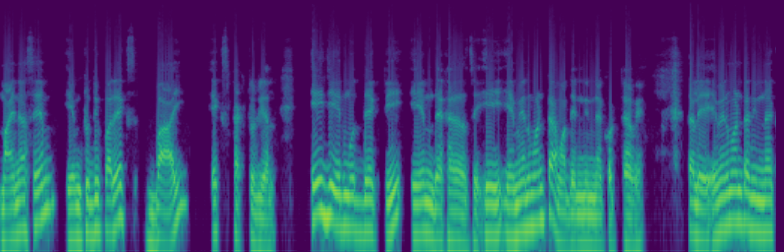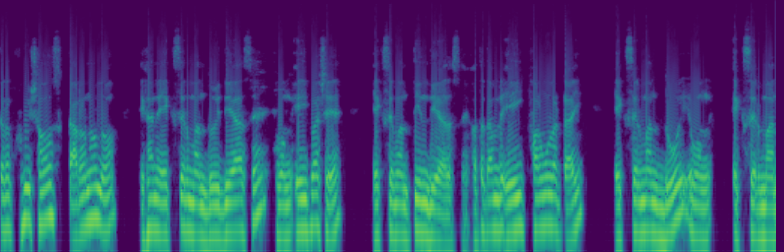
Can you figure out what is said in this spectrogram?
minus m m to the power x by x factorial এই যে এর মধ্যে একটি এম দেখা যাচ্ছে, এই এম এর মানটা আমাদের নির্ণয় করতে হবে। তাহলে এম এর মানটা নির্ণয় করা খুবই সহজ। কারণ হলো, এখানে এক্সের মান দুই দেওয়া আছে এবং এই পাশে এক্সের মান তিন দেওয়া আছে। অর্থাৎ আমরা এই ফর্মুলাটাই এক্সের মান দুই এবং এক্সের মান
